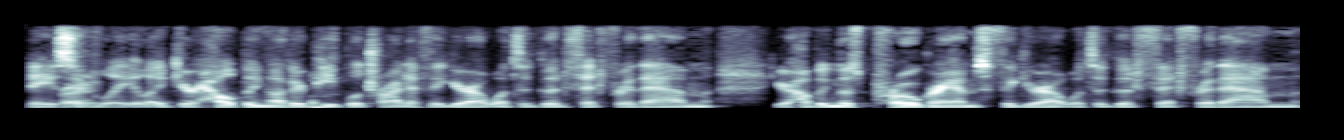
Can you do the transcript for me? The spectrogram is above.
basically. Like you're helping other people try to figure out what's a good fit for them. You're helping those programs figure out what's a good fit for them.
